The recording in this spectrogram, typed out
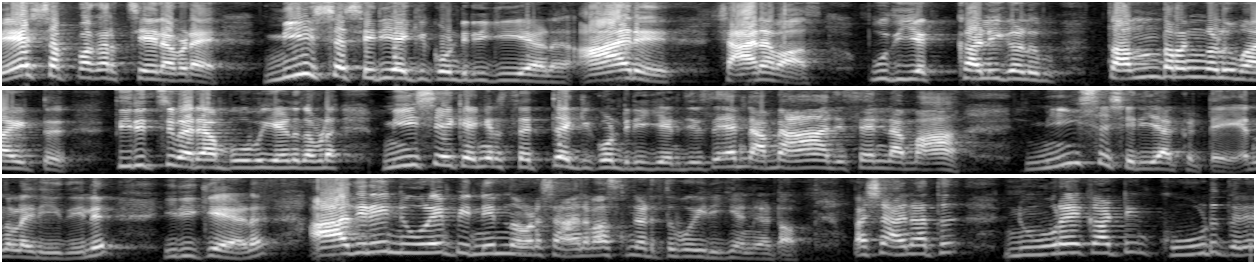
വേഷപ്പകർച്ചയിൽ അവിടെ മീശ ശരിയാക്കിക്കൊണ്ടിരിക്കുകയാണ്. ആര്? ഷാനവാസ്. പുതിയ കളികളും തന്ത്രങ്ങളുമായിട്ട് തിരിച്ചു വരാൻ പോവുകയാണ് നമ്മുടെ മീശയൊക്കെ എങ്ങനെ സെറ്റാക്കിക്കൊണ്ടിരിക്കുകയാണ് ജിസേന്റെ അമ്മ ആ ജിസേന്റെ അമ്മ ആ മീശ ശരിയാക്കട്ടെ എന്നുള്ള രീതിയിൽ ഇരിക്കുകയാണ്. ആദ്യത്തെയും നൂറേയും പിന്നെയും നമ്മുടെ ഷാനവാസിന്റെ അടുത്ത് പോയിരിക്കുകയാണ് കേട്ടോ. പക്ഷേ അതിനകത്ത് നൂറേക്കാട്ടിയും കൂടുതൽ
